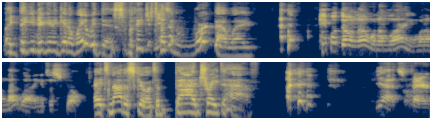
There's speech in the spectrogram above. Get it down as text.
like thinking you're gonna get away with this, but it just doesn't work that way. People don't know when I'm lying and when I'm not lying. It's a skill. It's not a skill; it's a bad trait to have. Yeah, it's fair.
